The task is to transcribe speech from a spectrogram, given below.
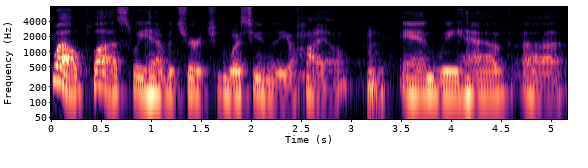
Well, plus we have a church in West Unity, Ohio, and we have uh,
